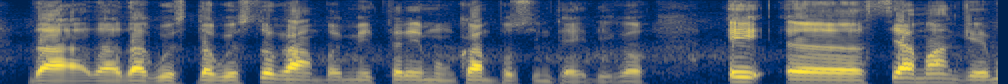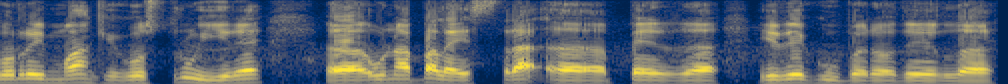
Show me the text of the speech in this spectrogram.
da, da, da, questo, da, questo, campo e metteremo un campo sintetico e eh, anche, vorremmo anche costruire eh, una palestra eh, per il recupero del,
